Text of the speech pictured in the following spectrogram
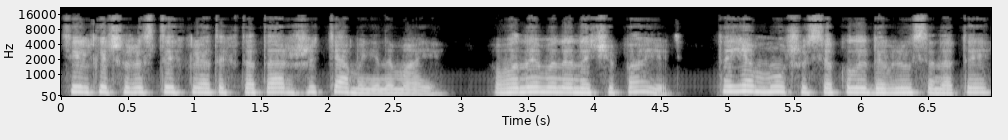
тільки через тих клятих татар життя мені немає. Вони мене не чіпають, та я мучуся, коли дивлюся на те,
